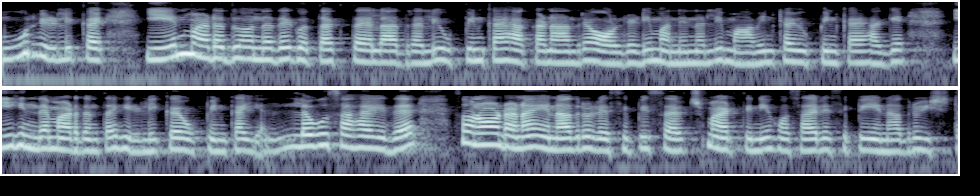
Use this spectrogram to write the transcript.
ಮೂರು ಹಿರಳಿಕಾಯಿ ಏನು ಮಾಡೋದು ಅನ್ನೋದೇ ಗೊತ್ತಾಗ್ತಾ ಇಲ್ಲ. ಅದರಲ್ಲಿ ಉಪ್ಪಿನಕಾಯಿ ಹಾಕೋಣ ಅಂದರೆ ಆಲ್ರೆಡಿ ಮನೆಯಲ್ಲಿ ಮಾವಿನಕಾಯಿ, ಉಪ್ಪಿನಕಾಯಿ ಹಾಗೆ ಈ ಹಿಂದೆ ಮಾಡಿದಂಥ ಹಿರಳಿಕಾಯಿ, ಉಪ್ಪಿನಕಾಯಿ ಎಲ್ಲವೂ ಸಹ ಇದೆ. ಸೊ ನೋಡೋಣ ಏನಾದರೂ ರೆಸಿಪಿ ಸರ್ಚ್ ಮಾಡ್ತೀನಿ, ಹೊಸ ರೆಸಿಪಿ ಏನಾದರೂ ಇಷ್ಟ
